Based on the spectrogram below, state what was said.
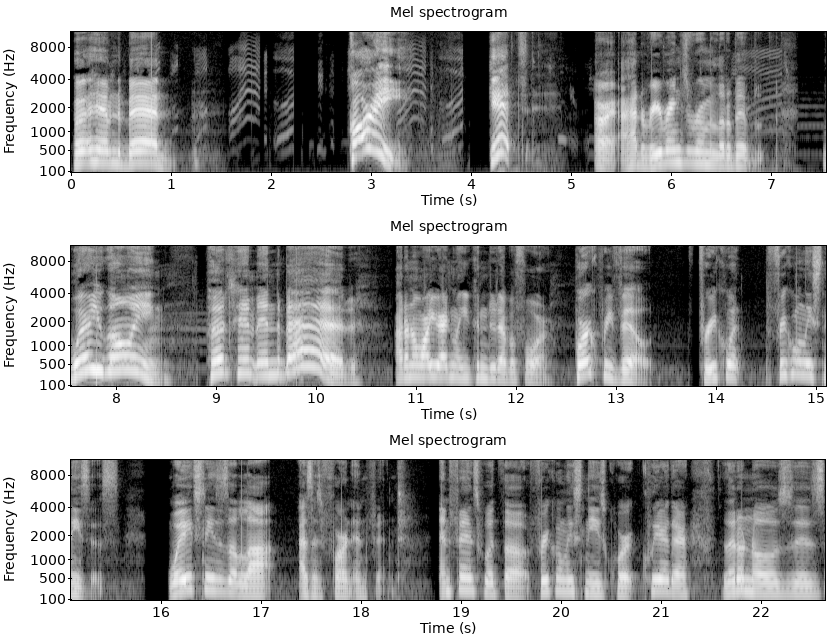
Put him to bed. Corey! Get! Alright, I had to rearrange the room a little bit. Where are you going? Put him in the bed. I don't know why you're acting like you couldn't do that before. Quirk revealed. frequent frequently sneezes. Wade sneezes a lot as a, for an infant. Infants with a frequently sneeze quirk clear their little noses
